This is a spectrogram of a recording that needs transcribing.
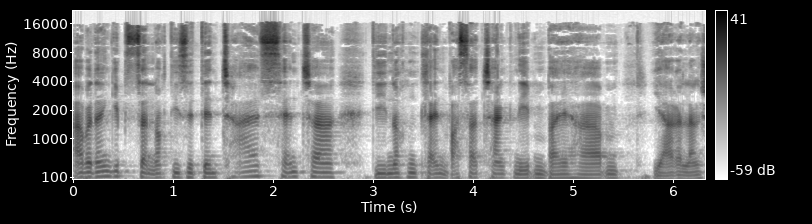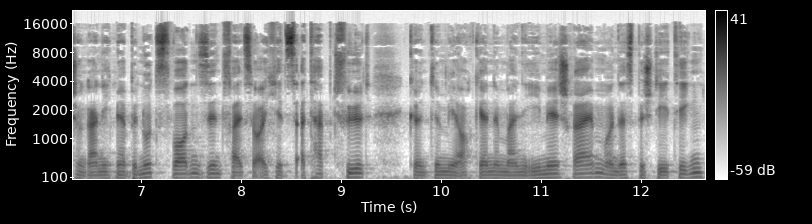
Aber dann gibt es dann noch diese Dentalcenter, die noch einen kleinen Wassertank nebenbei haben, jahrelang schon gar nicht mehr benutzt worden sind. Falls ihr euch jetzt ertappt fühlt, könnt ihr mir auch gerne mal eine E-Mail schreiben und das bestätigen.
